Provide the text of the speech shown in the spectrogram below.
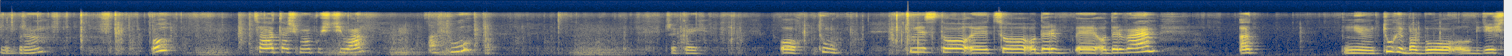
Dobra. O! Cała taśma puściła. A tu? Czekaj. O, tu. Tu jest to, y, co oderw y, oderwałem, a nie wiem, tu chyba było gdzieś,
